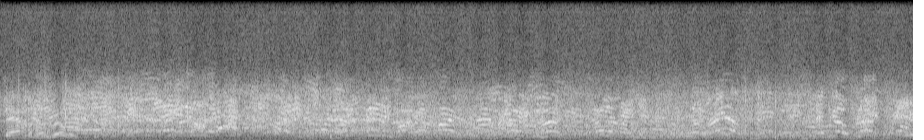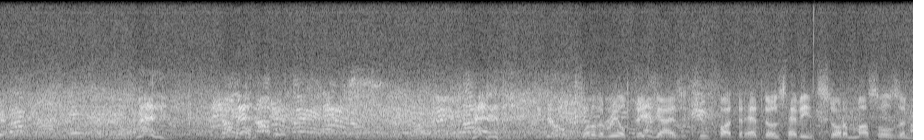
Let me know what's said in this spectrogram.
stamina really. Real big guys that you fought that had those heavy sort of muscles and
